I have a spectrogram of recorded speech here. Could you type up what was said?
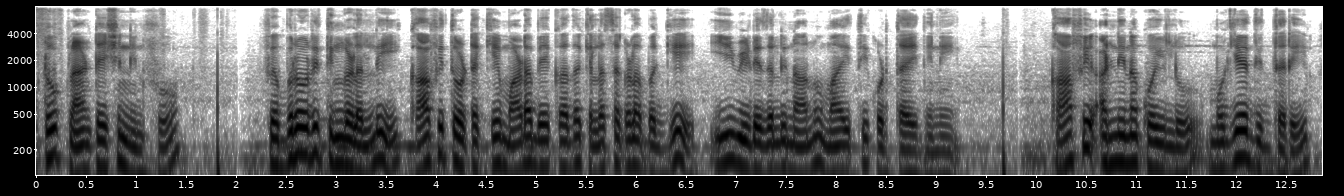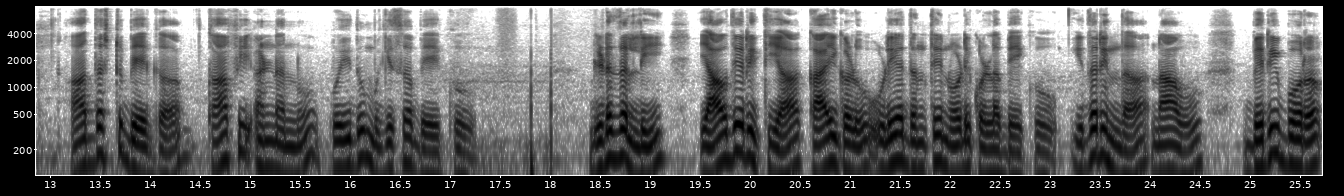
to plantation info February ತಿಂಗಳಲ್ಲಿ ಕಾಫಿ ತೋಟಕ್ಕೆ ಮಾಡಬೇಕಾದ ಕೆಲಸಗಳ ಬಗ್ಗೆ ಈ ವಿಡಿಯೋದಲ್ಲಿ ನಾನು ಮಾಹಿತಿ ಕೊಡ್ತಾ ಇದ್ದೀನಿ. ಕಾಫಿ ಹಣ್ಣಿನ ಕೊಯ್ಲು ಮುಗಿಯದಿದ್ದರೆ ಆದಷ್ಟು ಬೇಗ ಕಾಫಿ ಹಣ್ಣನ್ನು ಕೊಯ್ದು ಮುಗಿಸಬೇಕು. ಗಿಡದಲ್ಲಿ ಯಾವುದೇ ರೀತಿಯ ಕಾಯಿಗಳು ಉಳಿಯದಂತೆ ನೋಡಿಕೊಳ್ಳಬೇಕು. ಇದರಿಂದ ನಾವು ಬೆರಿ ಬೋರರ್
